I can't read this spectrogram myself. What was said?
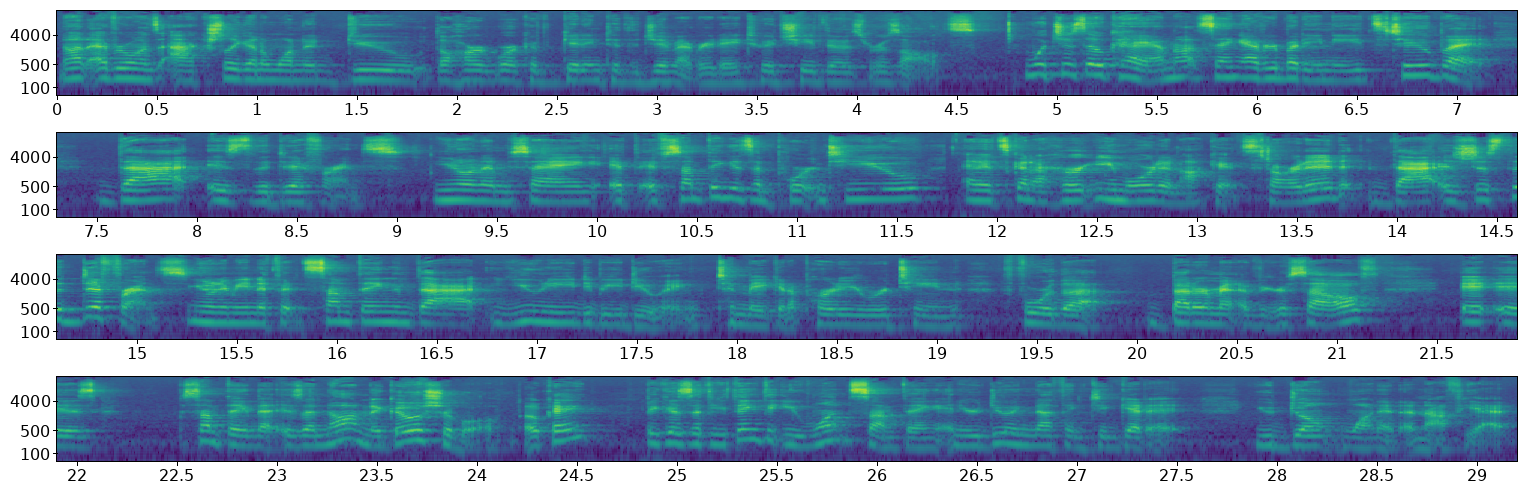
not everyone's actually going to want to do the hard work of getting to the gym every day to achieve those results, which is okay. I'm not saying everybody needs to, but that is the difference. You know what I'm saying? If, if something is important to you and it's going to hurt you more to not get started, that is just the difference. You know what I mean? If it's something that you need to be doing to make it a part of your routine for the betterment of yourself, it is something that is a non negotiable, okay? Because if you think that you want something and you're doing nothing to get it, you don't want it enough yet.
